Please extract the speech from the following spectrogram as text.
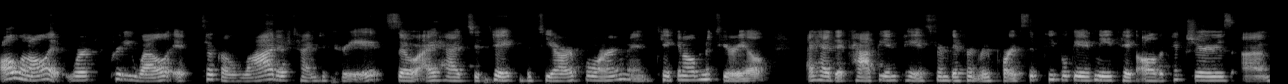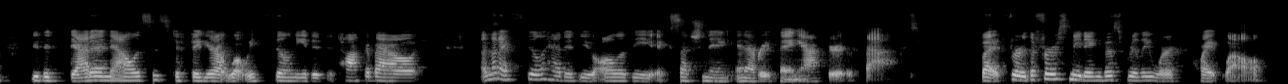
All in all, it worked pretty well. It took a lot of time to create. So I had to take the TR form and take in all the material. I had to copy and paste from different reports that people gave me, take all the pictures, um, do the data analysis to figure out what we still needed to talk about. And then I still had to do all of the accessioning and everything after the fact. But for the first meeting, this really worked quite well.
